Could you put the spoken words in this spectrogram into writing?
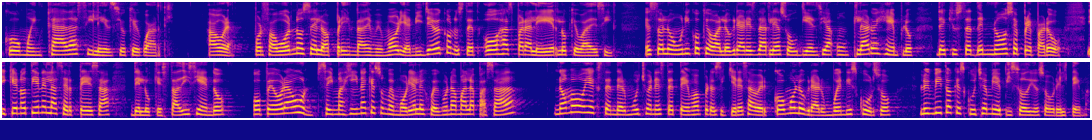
como en cada silencio que guarde. Ahora, por favor no se lo aprenda de memoria, ni lleve con usted hojas para leer lo que va a decir. Esto lo único que va a lograr es darle a su audiencia un claro ejemplo de que usted no se preparó y que no tiene la certeza de lo que está diciendo. O peor aún, ¿se imagina que su memoria le juega una mala pasada? No me voy a extender mucho en este tema, pero si quiere saber cómo lograr un buen discurso, lo invito a que escuche mi episodio sobre el tema.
